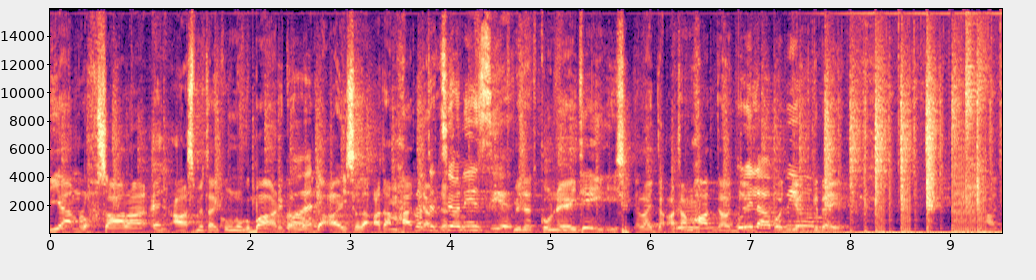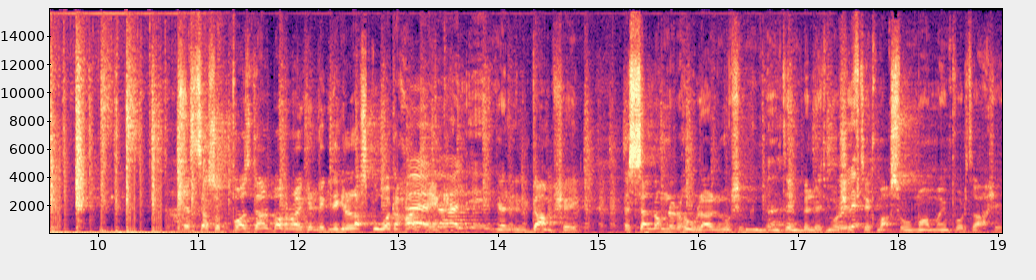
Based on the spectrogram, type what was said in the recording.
jagħmlu ħsara inqas meta jkunu kbar, jkollhom daqqa jisa daqqa ta' mħadda. Protezzjoni iżjed. Meta tkun 18, jisa jkollha daqqa ta' mħadda oġġett kbir. Issa suppost dal-boħra jkellek dik l-laskuwa ta' ħalqi. Il-gum shape. Issa l-lum nirħula l-mux intim billi tmur xiftik maqsuma ma jimportaxi.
